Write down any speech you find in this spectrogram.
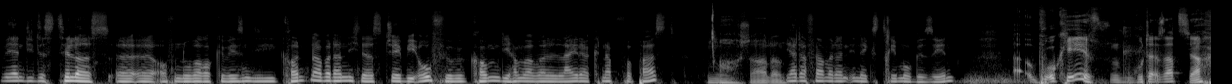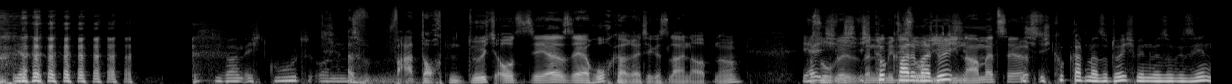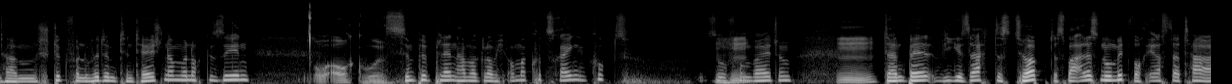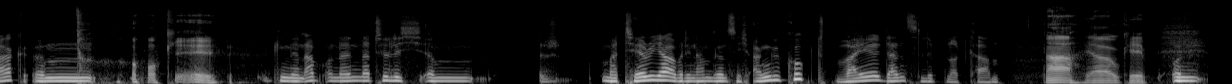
wären die Distillers äh, äh, auf dem Nova Rock gewesen. Die konnten aber dann nicht, da ist JBO für gekommen, die haben wir aber leider knapp verpasst. Oh, schade. Ja, dafür haben wir dann In Extremo gesehen. Äh, Okay, ein guter Ersatz, ja. Ja. Die waren echt gut und Also war doch ein durchaus sehr, sehr hochkarätiges Line-Up, ne? Ja, so, ich, ich, ich du guck mir die gerade so mal die, durch. die Namen erzählst. Ich, ich guck gerade mal so durch, wen wir so gesehen haben. Ein Stück von Rhythm Temptation haben wir noch gesehen. oh, auch cool. Simple Plan haben wir, glaube ich, auch mal kurz reingeguckt. So Mhm. von weitem. Mhm. Dann, wie gesagt, Disturbed, das war alles nur Mittwoch, erster Tag. Ähm, Okay. ging dann ab. Und dann natürlich ähm, Materia, aber den haben wir uns nicht angeguckt, weil dann Slipknot kam. Ah, ja, okay. Und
